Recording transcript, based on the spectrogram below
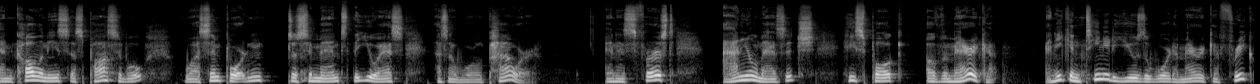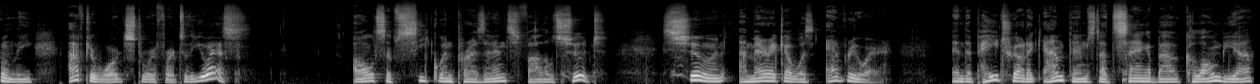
and colonies as possible was important to cement the US as a world power. In his first annual message, he spoke of America, and he continued to use the word America frequently afterwards to refer to the US all subsequent presidents followed suit. Soon, America was everywhere, and the patriotic anthems that sang about Columbia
